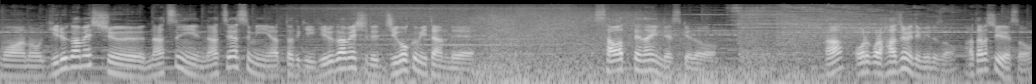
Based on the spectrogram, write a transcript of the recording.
な。もうあのギルガメッシュ夏に夏休みにやった時ギルガメッシュで地獄見たんで触ってないんですけど。あ？俺これ初めて見るぞ。新しいですよ。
